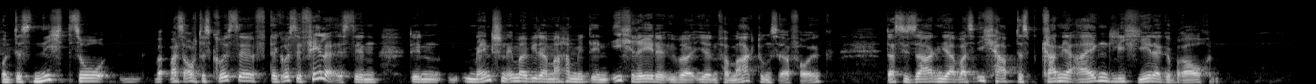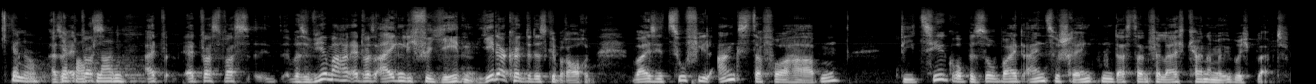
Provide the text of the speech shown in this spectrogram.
Und das nicht so, was auch das größte, der größte Fehler ist, den, den Menschen immer wieder machen, mit denen ich rede über ihren Vermarktungserfolg, dass sie sagen, ja, was ich habe, das kann ja eigentlich jeder gebrauchen. Genau. Also etwas, etwas, was, also wir machen etwas eigentlich für jeden. Jeder könnte das gebrauchen, weil sie zu viel Angst davor haben, die Zielgruppe so weit einzuschränken, dass dann vielleicht keiner mehr übrig bleibt.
